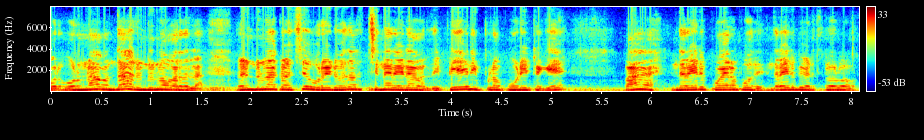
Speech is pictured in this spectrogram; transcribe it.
ஒரு ஒரு நாள் வந்தால் ரெண்டு நாள் வரதில்லை. ரெண்டு நாள் கழிச்சு ஒரு ரைடு வந்து அது சின்ன ரைடாக வருது. இப்படியே நீ ஃபுல்லாக ஓடிட்டு வாங்க இந்த ரைடு போயிட போகுது. இந்த ரைடு போய் எடுத்துட்டு வருவோம்.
